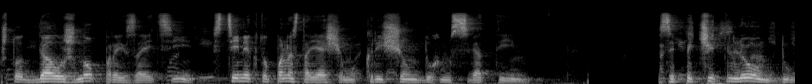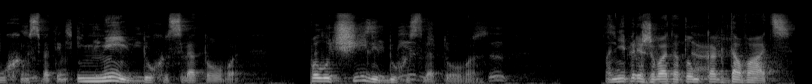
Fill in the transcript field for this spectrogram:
что должно произойти с теми, кто по-настоящему крещен Духом Святым, запечатлен Духом Святым, имеет Духа Святого, получили Духа Святого. Они переживают о том, как давать.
